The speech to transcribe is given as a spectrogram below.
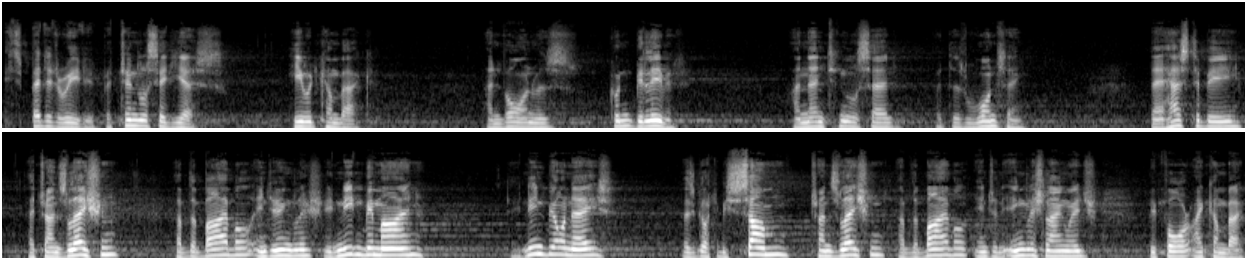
It's better to read it, but Tyndale said yes, he would come back. And Vaughan was, couldn't believe it. And then Tyndale said, But there's one thing. There has to be a translation of the Bible into English. It needn't be mine, it needn't be ornate. There's got to be some translation of the Bible into the English language before I come back.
